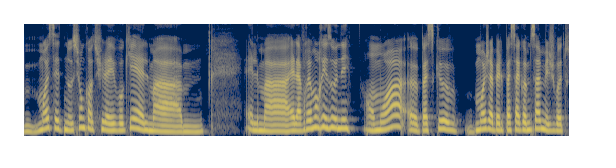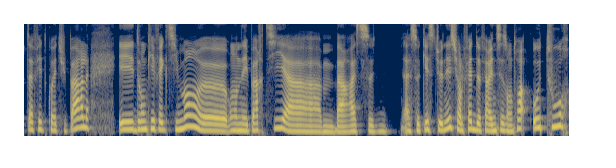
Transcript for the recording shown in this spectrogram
moi, cette notion, quand tu l'as évoquée, elle m'a elle m'a, elle a vraiment résonné en moi euh, parce que moi j'appelle pas ça comme ça, mais je vois tout à fait de quoi tu parles. Et donc effectivement, euh, on est parti à, bah, à, se, à se questionner sur le fait de faire une saison 3 autour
